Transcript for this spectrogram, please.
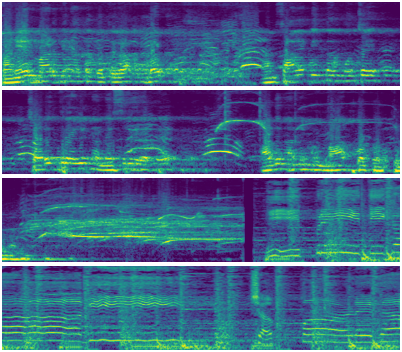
ನಾನೇನ್ ಮಾಡ್ತೀನಿ ಅಂತ ಗೊತ್ತಿಲ್ಲ ಬಟ್ ನನ್ನ ಸಾಯಕ್ಕಿಂತ ಮುಂಚೆ ಚರಿತ್ರೆಯಲ್ಲಿ ನನ್ನ ಹೆಸರು ಇರುತ್ತೆ. ಅದು ನಾನು ನಿಮ್ಗೆ ಮಾತು ಕೊಟ್ಟು ಹೋಗ್ತೀನಿ. ನಾನು. ಈ ಪ್ರೀತಿಗಾಗಿ ಚಪ್ಪಾಳೆಗಾಗಿ.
